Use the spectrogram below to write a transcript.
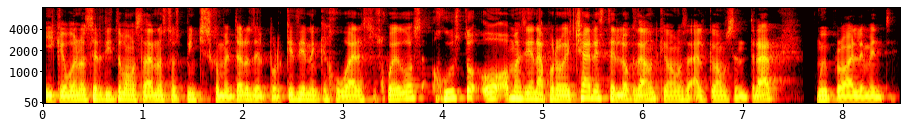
Y que bueno, Cerdito, vamos a dar nuestros pinches comentarios del por qué tienen que jugar estos juegos, justo, o, más bien aprovechar este lockdown que vamos, al que vamos a entrar, muy probablemente.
